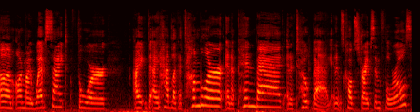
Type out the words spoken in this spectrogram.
um, on my website for, I, I had like a tumbler and a pin bag and a tote bag, and it was called Stripes and Florals.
